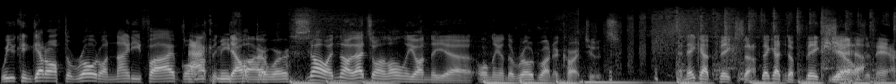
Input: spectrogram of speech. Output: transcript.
where you can get off the road on 95 going up Acme in Delta. Fireworks. No, no, that's on only on the uh, only on the Roadrunner cartoons, and they got big stuff. They got the big shells Yeah. in there.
